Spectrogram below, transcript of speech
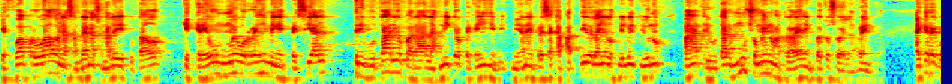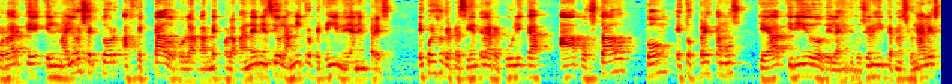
que fue aprobado en la Asamblea Nacional de Diputados, que creó un nuevo régimen especial tributario para las micro, pequeñas y medianas empresas que a partir del año 2021 van a tributar mucho menos a través del impuesto sobre la renta. Hay que recordar que el mayor sector afectado por la, pandemia ha sido la micro, pequeña y mediana empresa. Es por eso que el presidente de la República ha apostado con estos préstamos que ha adquirido de las instituciones internacionales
